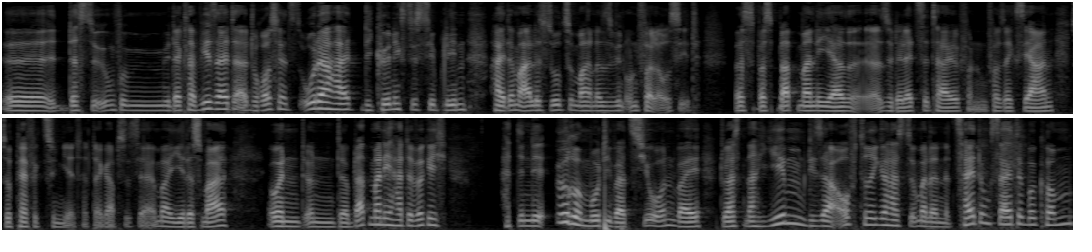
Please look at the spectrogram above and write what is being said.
äh, dass du irgendwo mit der Klavierseite drosselst oder halt die Königsdisziplin, halt immer alles so zu machen, dass es wie ein Unfall aussieht. Was, was Blood Money ja, also der letzte Teil von vor sechs Jahren, so perfektioniert hat. Da gab es es ja immer jedes Mal. Und, und äh, Blood Money hatte wirklich hatte eine irre Motivation, weil du hast nach jedem dieser Aufträge hast du immer dann eine Zeitungsseite bekommen,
